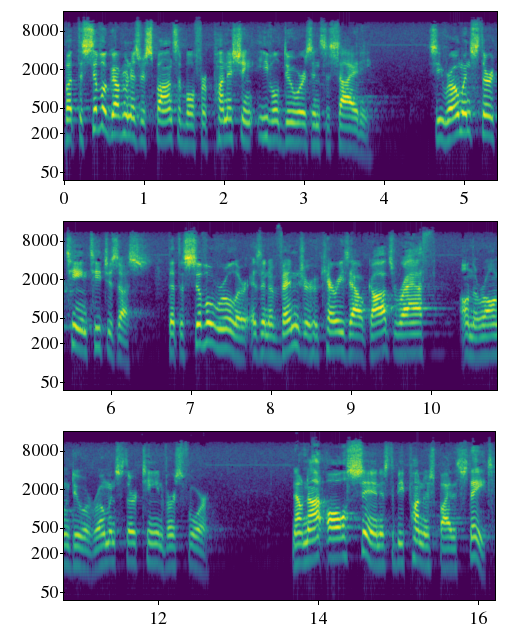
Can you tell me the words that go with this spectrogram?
But the civil government is responsible for punishing evildoers in society. See, Romans 13 teaches us that the civil ruler is an avenger who carries out God's wrath on the wrongdoer. Romans 13, verse 4. Now, not all sin is to be punished by the state,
